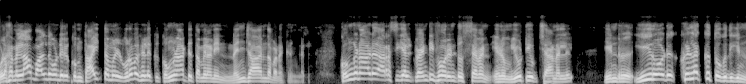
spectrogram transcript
உலகமெல்லாம் வாழ்ந்து கொண்டிருக்கும் தாய் தமிழ் உறவுகளுக்கு கொங்குநாட்டு தமிழனின் நெஞ்சார்ந்த வணக்கங்கள். கொங்குநாடு அரசியல் டுவெண்ட்டி ஃபோர் இன்டூ செவன் எனும் யூடியூப் சேனலில் இன்று ஈரோடு கிழக்கு தொகுதியின்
